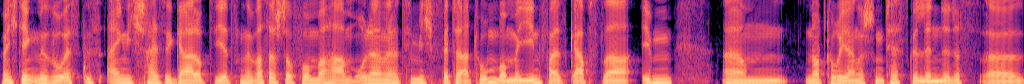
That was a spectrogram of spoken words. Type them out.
Und ich denke mir so, es ist eigentlich scheißegal, ob die jetzt eine Wasserstoffbombe haben oder eine ziemlich fette Atombombe. Jedenfalls gab es da im ähm, nordkoreanischen Testgelände, das äh,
